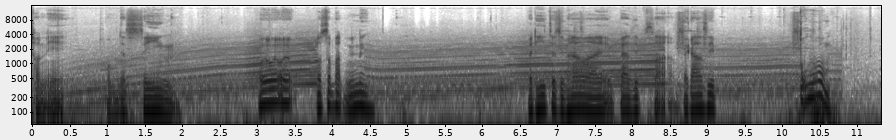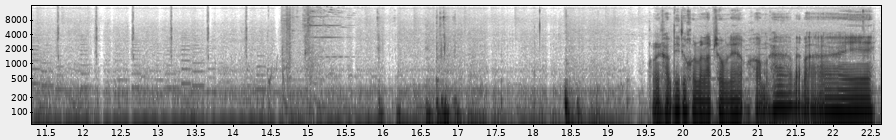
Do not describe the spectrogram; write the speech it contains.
ช็อตนี้ ผมจะซิ่งโอ้ยโอ้ยโอ้ยราสะบัดนิดนึงไปที่ 75ไม้83ไป90ตุ้ม ครับที่ทุกคนมารับชมนะครับขอบคุณครับบ๊ายบาย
